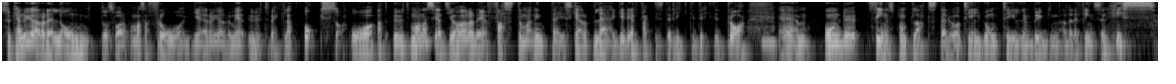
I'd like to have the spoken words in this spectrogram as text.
Så kan du göra det långt och svara på massa frågor och göra det mer utvecklat också. Och att utmana sig att göra det fast man inte är i skarpt läge, det är faktiskt riktigt, riktigt bra. Mm. Eh, om du finns på en plats där du har tillgång till en byggnad där det finns en hiss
